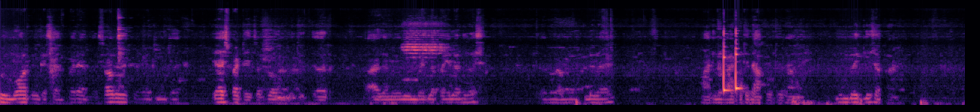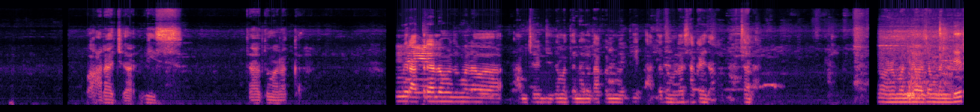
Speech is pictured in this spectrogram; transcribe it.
गुड मॉर्निंग कशात बऱ्याच स्वागत आहे तुमच्या यश पाटीलच्या ब्लॉगमध्ये तर आज आम्ही मुंबईतला पहिला दिवस तर आम्ही उठलेलो आहे वाजलं काय किती दाखवतो आम्ही मुंबईतली सकाळ बाराच्या वीस तर तुम्हाला का मी रात्री आलो म्हणजे तुम्हाला आमच्या जिजामातांना दाखवली नव्हती आता तुम्हाला सकाळी दाखवतो. चला. हनुमान देवाचं मंदिर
